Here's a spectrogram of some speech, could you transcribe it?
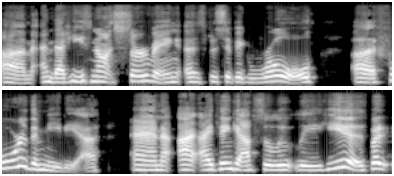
um, and that he's not serving a specific role uh, for the media. And I, I think absolutely he is, but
